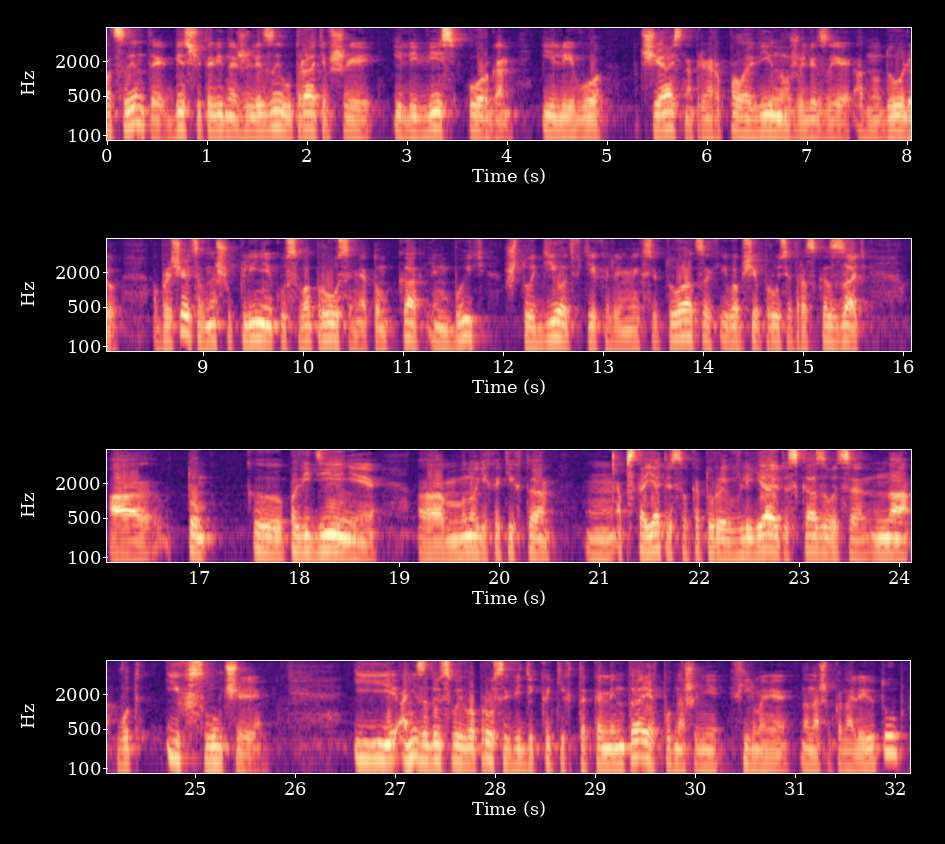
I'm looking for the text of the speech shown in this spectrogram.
пациенты без щитовидной железы, утратившие или весь орган, или его часть, например, половину железы, одну долю, обращаются в нашу клинику с вопросами о том, как им быть, что делать в тех или иных ситуациях, и вообще просят рассказать о том поведении, о многих каких-то обстоятельствах, которые влияют и сказываются на вот их случае. И они задают свои вопросы в виде каких-то комментариев под нашими фильмами на нашем канале YouTube,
